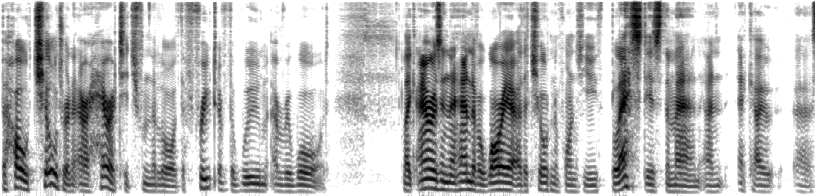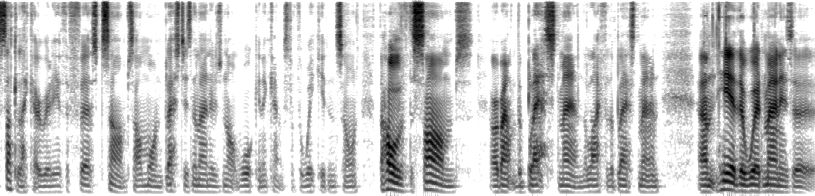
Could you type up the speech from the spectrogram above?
Behold, children are a heritage from the Lord, the fruit of the womb a reward. Like arrows in the hand of a warrior are the children of one's youth. Blessed is the man, an echo, uh, subtle echo really, of the first psalm, Psalm 1. Blessed is the man who does not walk in the counsel of the wicked, and so on. The whole of the Psalms are about the blessed man, the life of the blessed man. Um, here, the word man is a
